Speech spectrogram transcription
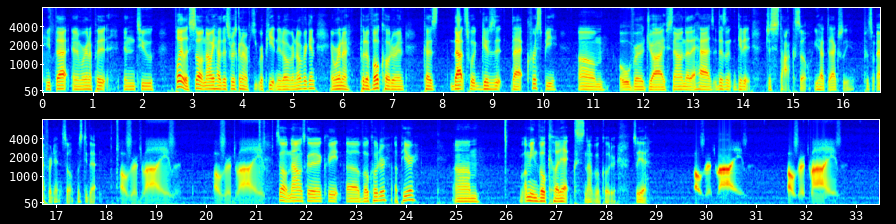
mute that, and we're gonna put it into the playlist. So now we have this. We're just gonna keep repeating it over and over again, and we're gonna put a vocoder in, because that's what gives it that crispy um overdrive sound that it has. It doesn't get it just stock. So you have to actually put some effort in. So let's do that. Overdrive. Overdrive. So now it's gonna create a vocoder up here. Um, I mean vocodex, not vocoder. So yeah, Overdrive. Overdrive.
